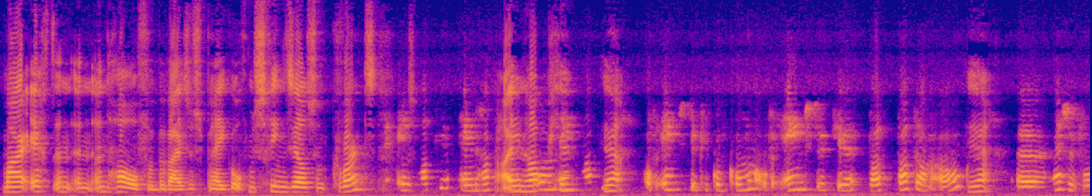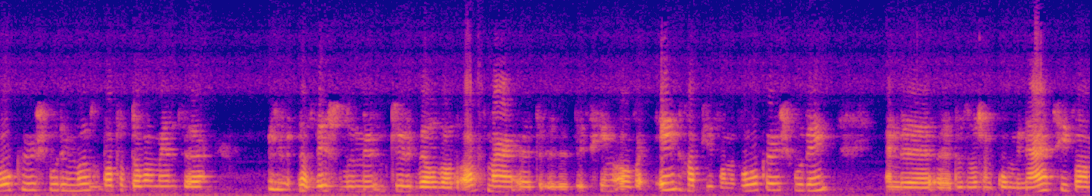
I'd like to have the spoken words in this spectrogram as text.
maar echt een, een, een halve bij wijze van spreken. Of misschien zelfs een kwart, één hapje, één hapje. gewoon hapje. één hapje. Ja, Of één stukje komkommer, of één stukje, wat, wat dan ook. ja, Eh, en zijn voorkeursvoeding was, wat op dat moment, eh, dat wisselde nu natuurlijk wel wat af, maar het, het, het ging over één hapje van de voorkeursvoeding. En de, eh, dat was een combinatie van,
